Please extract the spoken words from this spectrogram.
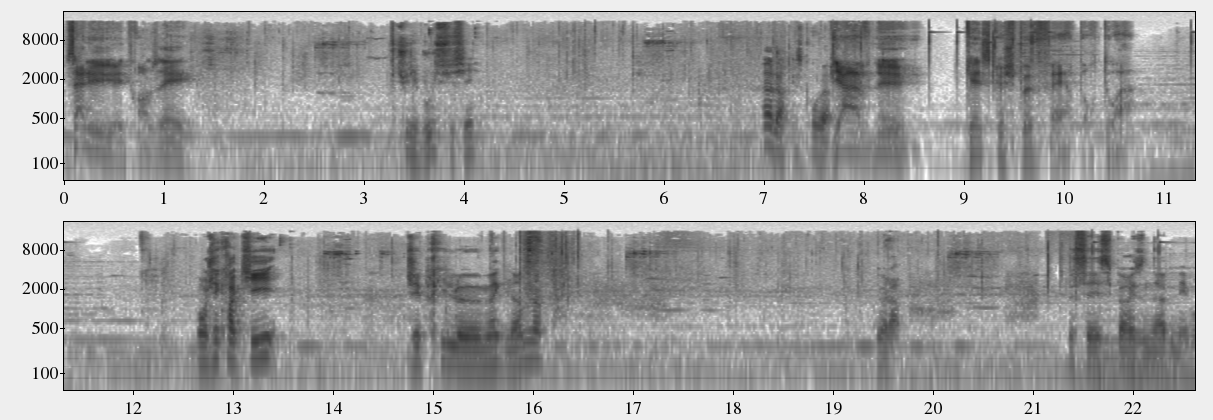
Salut, étranger. Tu les boules celui-ci. Alors, qu'est-ce qu'on va? Bienvenue. Qu'est-ce que je peux faire pour toi? Bon, j'ai craqué. J'ai pris le Magnum. Et voilà. Je sais, c'est pas raisonnable, mais bon.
